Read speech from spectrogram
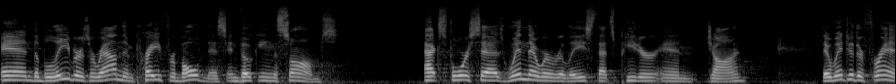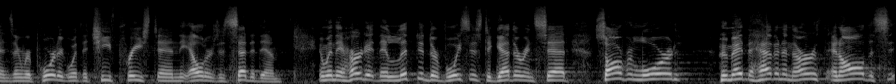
and the believers around them pray for boldness, invoking the Psalms. Acts 4 says, When they were released, that's Peter and John, they went to their friends and reported what the chief priest and the elders had said to them. And when they heard it, they lifted their voices together and said, Sovereign Lord, who made the heaven and the earth and all the sea,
